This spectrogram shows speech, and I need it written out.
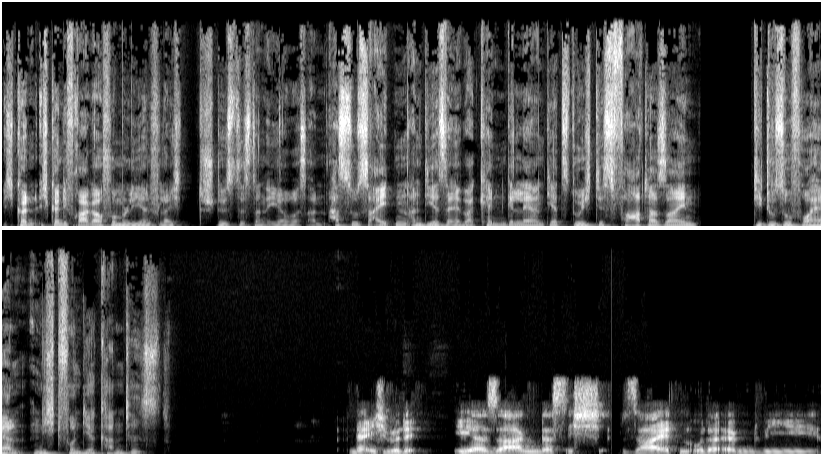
Ich könnte ich könnt die Frage auch formulieren, vielleicht stößt es dann eher was an. Hast du Seiten an dir selber kennengelernt, jetzt durch das Vatersein, die du so vorher nicht von dir kanntest? Na, ich würde eher sagen, dass ich Seiten oder irgendwie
